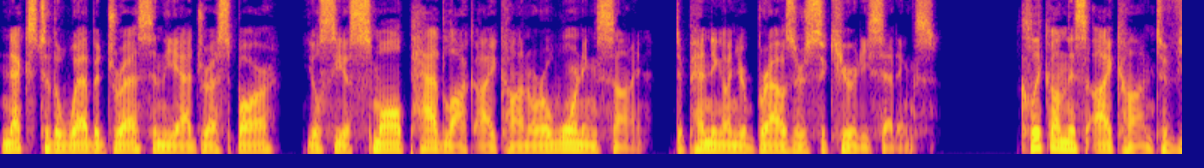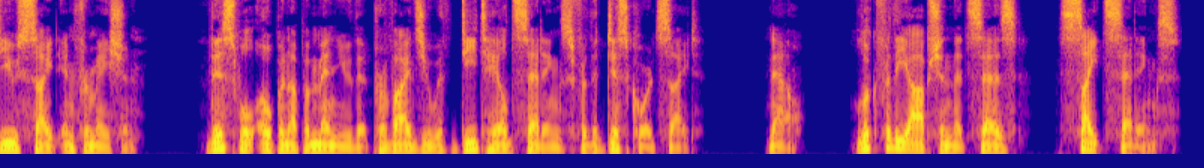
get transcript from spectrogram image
Next to the web address in the address bar, you'll see a small padlock icon or a warning sign depending on your browser's security settings. Click on this icon to view site information. This will open up a menu that provides you with detailed settings for the Discord site. Now, look for the option that says Site Settings.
